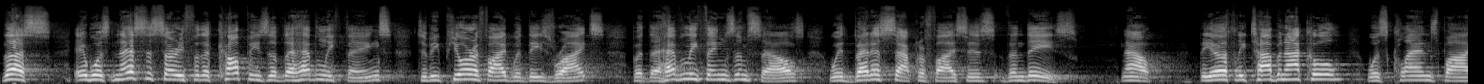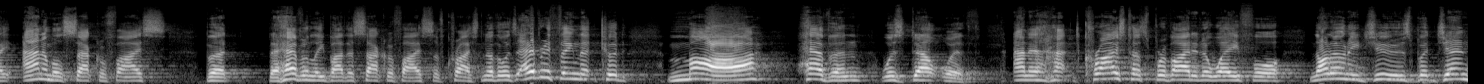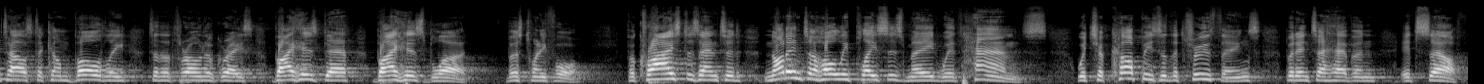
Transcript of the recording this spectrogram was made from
Thus, it was necessary for the copies of the heavenly things to be purified with these rites, but the heavenly things themselves with better sacrifices than these. Now, the earthly tabernacle was cleansed by animal sacrifice, but the heavenly by the sacrifice of Christ. In other words, everything that could mar heaven was dealt with. And Christ has provided a way for not only Jews, but Gentiles to come boldly to the throne of grace by his death, by his blood. Verse 24 For Christ has entered not into holy places made with hands, which are copies of the true things, but into heaven itself.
